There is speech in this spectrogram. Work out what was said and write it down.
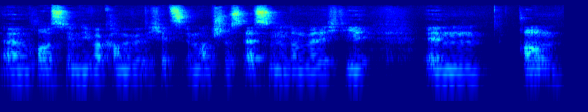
ähm, rausnehmen. Die Wakame werde ich jetzt im Anschluss essen und dann werde ich die in Raum,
